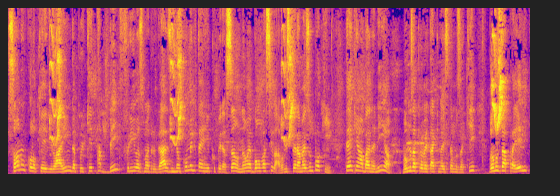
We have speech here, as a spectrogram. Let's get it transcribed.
Só não coloquei ele lá ainda porque tá bem frio as madrugadas, então como ele tá em recuperação, não é bom vacilar. Vamos esperar mais um pouquinho. Tem aqui uma bananinha, ó. Vamos aproveitar que nós estamos aqui, vamos dar pra ele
